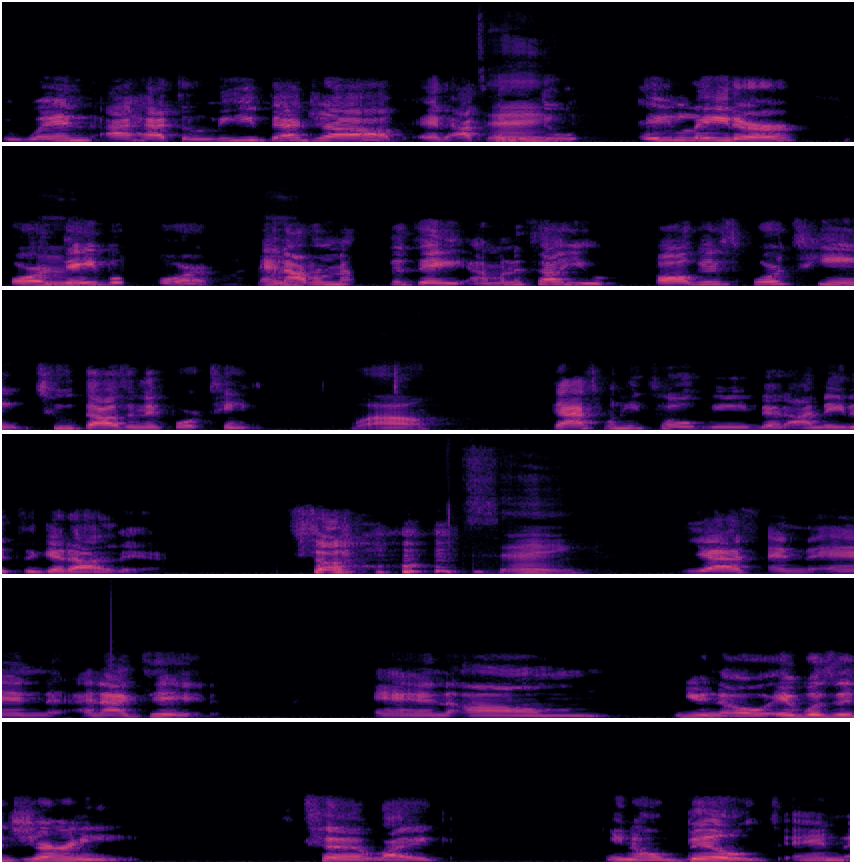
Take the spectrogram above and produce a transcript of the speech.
when I had to leave that job and I couldn't do it a day later or mm. a day before. And mm. I remember the date. I'm gonna tell you, August 14, 2014. Wow. That's when he told me that I needed to get out of there. So Dang. Yes, and and and I did. And um, you know, it was a journey to like, you know, build and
